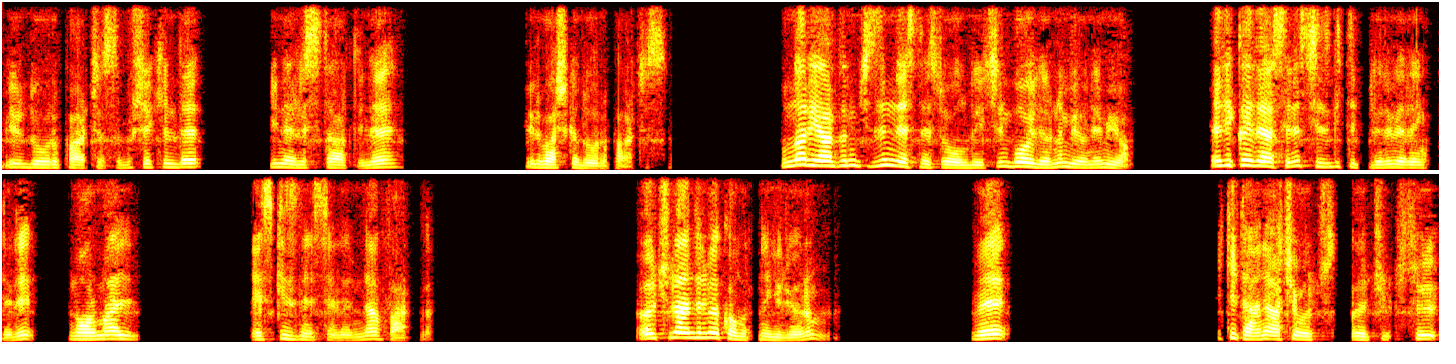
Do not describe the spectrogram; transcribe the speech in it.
Bir doğru parçası bu şekilde. Yine restart ile bir başka doğru parçası. Bunlar yardımcı çizim nesnesi olduğu için boylarının bir önemi yok. Ve dikkat ederseniz çizgi tipleri ve renkleri normal eskiz nesnelerinden farklı. Ölçülendirme komutuna giriyorum. Ve iki tane açı ölç ölçüsü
